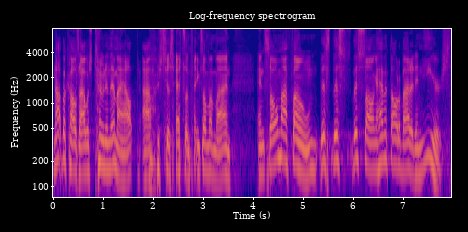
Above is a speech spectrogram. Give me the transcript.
Not because I was tuning them out, I was just had some things on my mind. And so on my phone, this, this, this song, I haven't thought about it in years.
